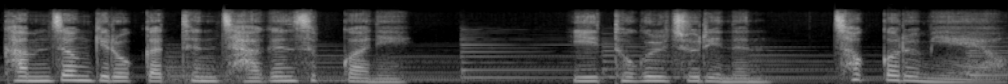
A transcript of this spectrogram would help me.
감정 기록 같은 작은 습관이 이 독을 줄이는 첫걸음이에요.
